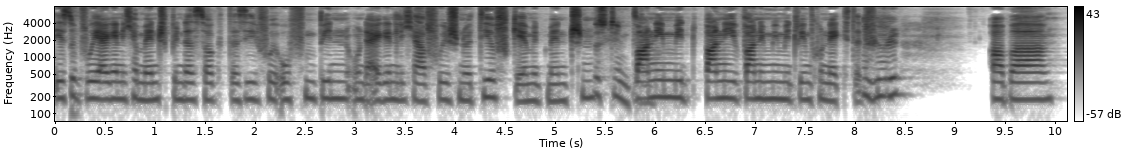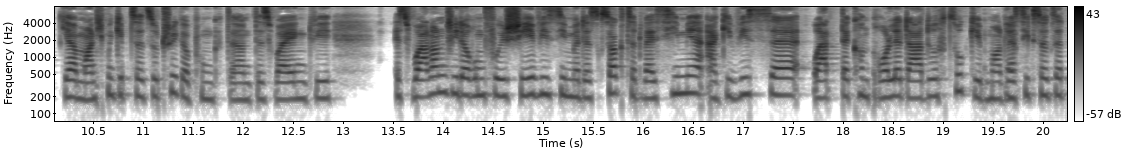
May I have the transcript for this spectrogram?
das, obwohl ich eigentlich ein Mensch bin, der sagt, dass ich voll offen bin und eigentlich auch voll schnell tief gehe mit Menschen. Das stimmt, Wann ich, mit, wann ich, wann ich mich mit wem connected Mhm. fühle. Aber ja, manchmal gibt's halt so Triggerpunkte und das war irgendwie, es war dann wiederum voll schön, wie sie mir das gesagt hat, weil sie mir eine gewisse Art der Kontrolle dadurch zurückgegeben hat, weil sie gesagt hat,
